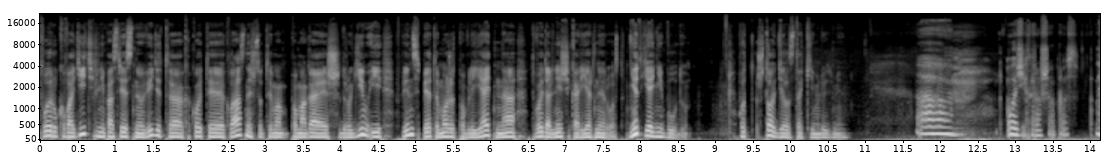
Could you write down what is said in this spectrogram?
твой руководитель непосредственно увидит, э, какой ты классный, что ты помогаешь другим, и, в принципе, это может повлиять на твой дальнейший карьерный рост. Нет, я не буду. Вот что делать с такими людьми? А, очень хороший вопрос.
